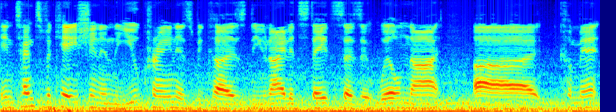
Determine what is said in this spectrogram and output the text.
intensification in the Ukraine is because the United States says it will not uh, commit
